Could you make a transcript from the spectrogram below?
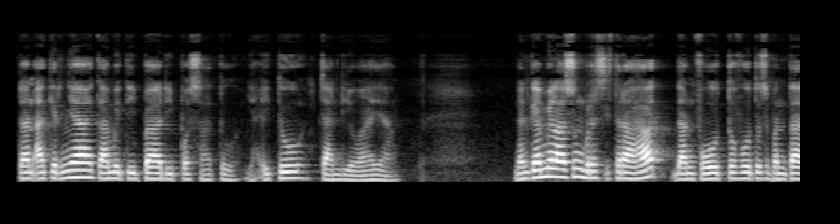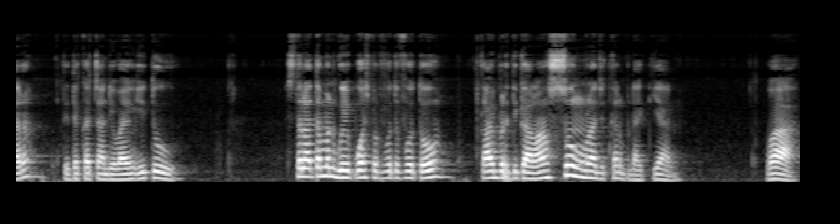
Dan akhirnya kami tiba di pos 1, yaitu Candi Wayang. Dan kami langsung beristirahat dan foto-foto sebentar di dekat Candi Wayang itu. Setelah teman gue puas berfoto-foto, kami bertiga langsung melanjutkan pendakian. Wah,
